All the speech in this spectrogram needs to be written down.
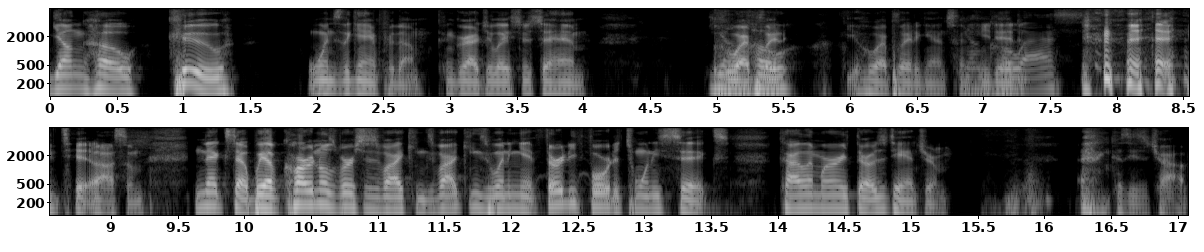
Younghoe Koo wins the game for them. Congratulations to him, who I played ho, who I played against, and young he did. he did awesome. Next up, we have Cardinals versus Vikings. Vikings winning it 34 to 26. Kyler Murray throws a tantrum because he's a child.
